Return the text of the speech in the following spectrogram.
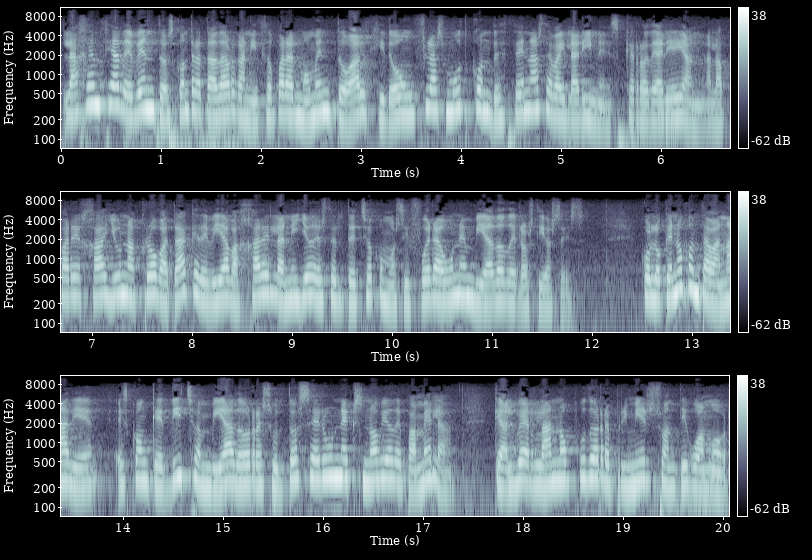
La agencia de eventos contratada organizó para el momento álgido un flash mood con decenas de bailarines que rodearían a la pareja y un acróbata que debía bajar el anillo desde el techo como si fuera un enviado de los dioses. Con lo que no contaba nadie es con que dicho enviado resultó ser un exnovio de Pamela, que al verla no pudo reprimir su antiguo amor.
